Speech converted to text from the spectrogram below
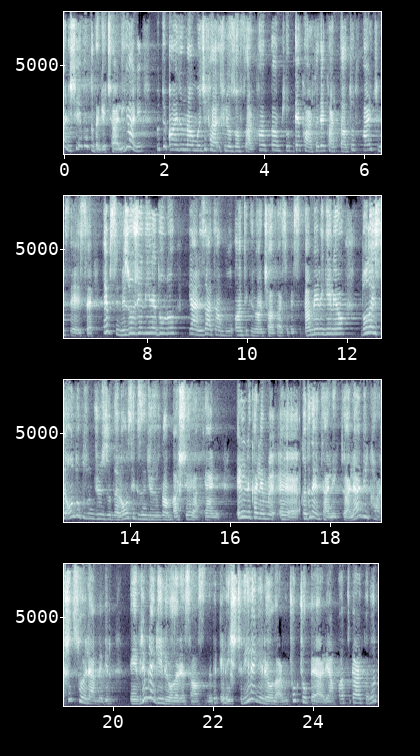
Aynı şey burada da geçerli. Yani bütün aydınlanmacı filozoflar Kant'tan tut, Descartes'e, Descartes'tan tut her kimseye ise hepsi mizojeniyle dolu. Yani zaten bu antik Yunan çağ felsefesinden beri geliyor. Dolayısıyla 19. yüzyılda ve 18. yüzyıldan başlayarak yani elini kalemi e, kadın entelektüeller bir karşıt söylemle, bir devrimle geliyorlar esasında. Bir eleştiriyle geliyorlar. Bu çok çok değerli. Yani patriarkanın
